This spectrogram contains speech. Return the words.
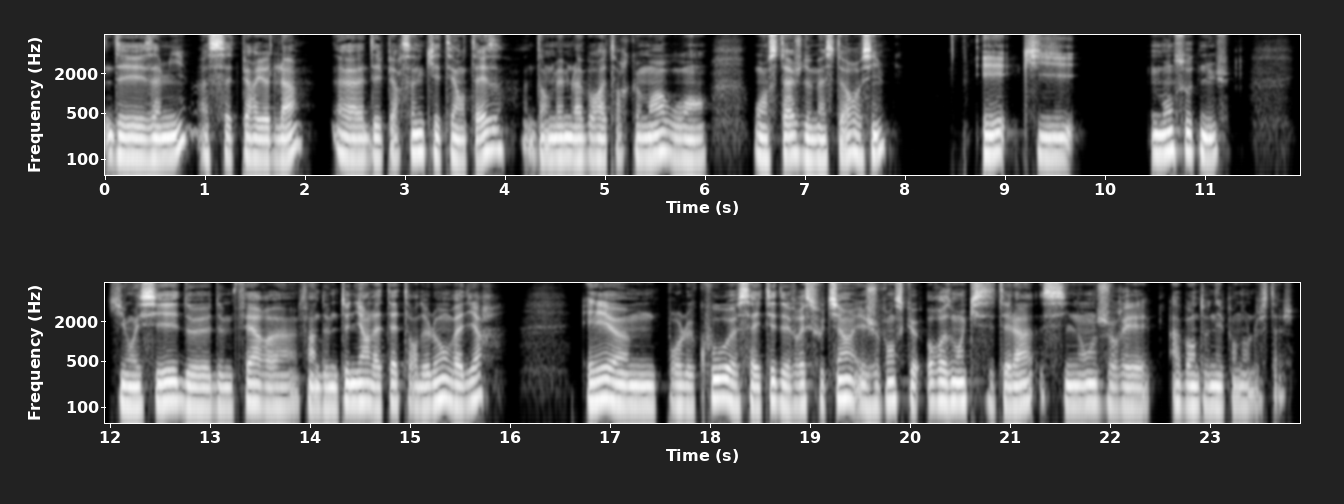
des amis à cette période-là, euh, des personnes qui étaient en thèse dans le même laboratoire que moi ou en, ou en stage de master aussi, et qui m'ont soutenu, qui ont essayé de, de me faire, enfin de me tenir la tête hors de l'eau, on va dire. Et pour le coup, ça a été des vrais soutiens et je pense que heureusement qu'ils étaient là, sinon j'aurais abandonné pendant le stage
